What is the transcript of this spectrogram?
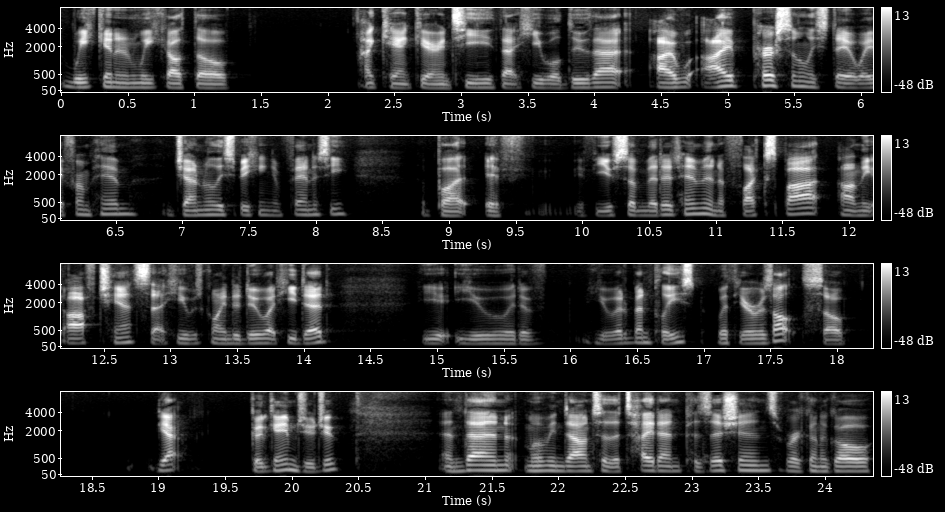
week in and week out, though, I can't guarantee that he will do that. I, I personally stay away from him, generally speaking, in fantasy. But if if you submitted him in a flex spot on the off chance that he was going to do what he did, you you would have you would have been pleased with your results. So, yeah, good game, Juju. And then moving down to the tight end positions, we're going to go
